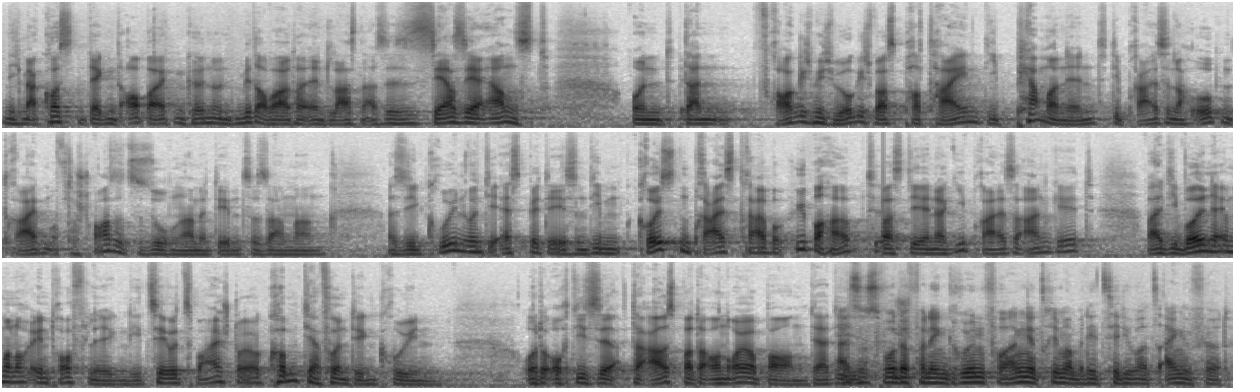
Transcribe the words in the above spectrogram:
nicht mehr kostendeckend arbeiten können und Mitarbeiter entlassen. Also es ist sehr, sehr ernst. Und dann frage ich mich wirklich, was Parteien, die permanent die Preise nach oben treiben, auf der Straße zu suchen haben in dem Zusammenhang. Also die Grünen und die SPD sind die größten Preistreiber überhaupt, was die Energiepreise angeht, weil die wollen ja immer noch einen drauflegen. Die CO2-Steuer kommt ja von den Grünen. Oder auch diese, der Ausbau der Erneuerbaren. Der also es wurde von den Grünen vorangetrieben, aber die CDU hat es eingeführt.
